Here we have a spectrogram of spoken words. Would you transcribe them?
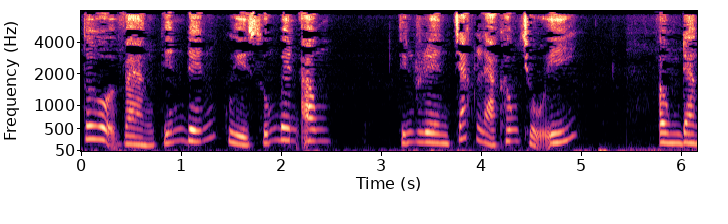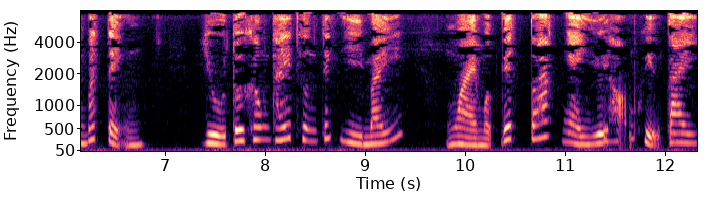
tôi vội vàng tiến đến quỳ xuống bên ông. Tiếng rên chắc là không chủ ý. Ông đang bất tỉnh, dù tôi không thấy thương tích gì mấy, ngoài một vết toát ngay dưới hõm khuỷu tay.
